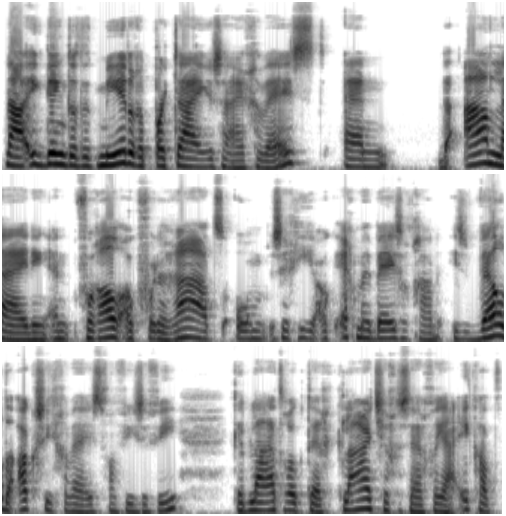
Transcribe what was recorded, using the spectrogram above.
Nou, ik denk dat het meerdere partijen zijn geweest. En de aanleiding en vooral ook voor de raad om zich hier ook echt mee bezig te houden, is wel de actie geweest van vis-à-vis. Ik heb later ook tegen Klaartje gezegd van ja, ik had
